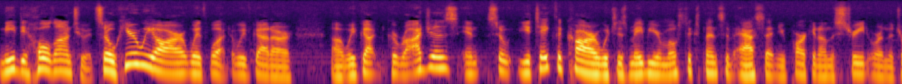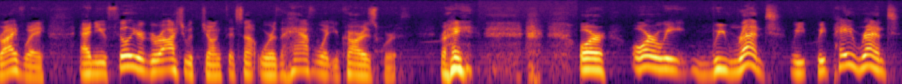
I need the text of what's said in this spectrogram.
need to hold on to it. So here we are with what? We've got our uh, we've got garages, and so you take the car, which is maybe your most expensive asset, and you park it on the street or in the driveway, and you fill your garage with junk that's not worth half of what your car is worth, right? or or we we rent, we we pay rent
